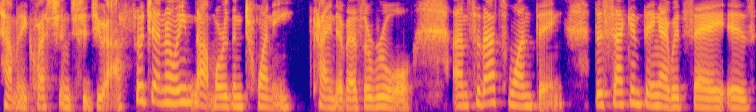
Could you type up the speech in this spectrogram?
how many questions should you ask. So, generally, not more than 20, kind of as a rule. Um, so, that's one thing. The second thing I would say is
